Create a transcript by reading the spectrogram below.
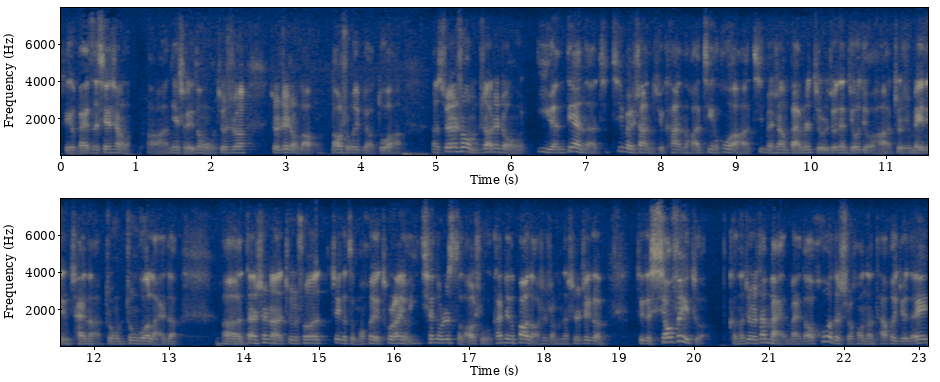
这个白字先生啊，啮齿类动物就是说就是这种老老鼠会比较多哈。呃，虽然说我们知道这种一元店呢，基本上你去看的话，进货哈，基本上百分之九十九点九九哈，就是 made in China 中中国来的。呃，但是呢，就是说这个怎么会突然有一千多只死老鼠？看这个报道是什么呢？是这个这个消费者可能就是他买买到货的时候呢，他会觉得哎，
